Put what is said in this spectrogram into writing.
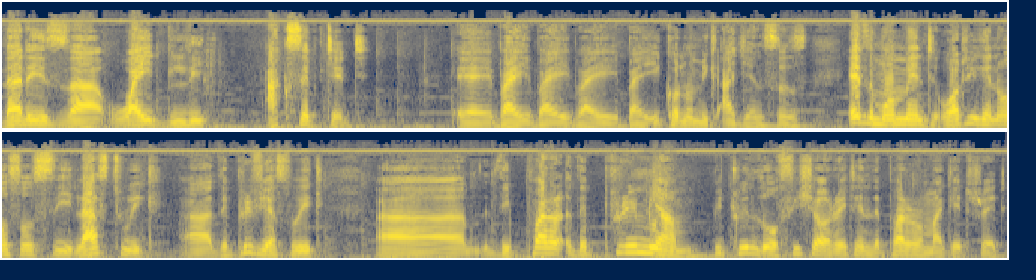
that is uh, widely accepted uh, by, by, by, by economic agencies. At the moment, what we can also see last week, uh, the previous week, uh, the, par- the premium between the official rate and the parallel market rate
